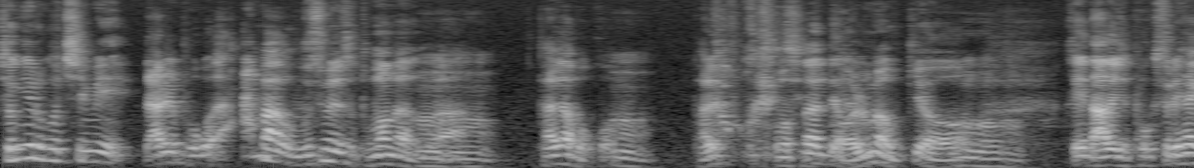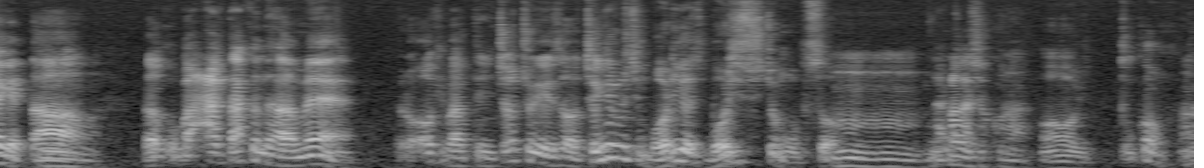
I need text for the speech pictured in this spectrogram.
정진우 코치님이 나를 보고 아, 막 웃으면서 도망가는 거야. 어. 발가벗고 어. 발가벗고 도망가는데 얼마나 웃겨. 어. 그래 나도 이제 복수를 해야겠다. 어. 그래갖고 막 닦은 다음에 이렇게 봤더니 저쪽에서 정진우 코치 머리가 머리숱이 좀 없어. 음, 음. 날아가셨구나. 어 뚜껑. 어.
